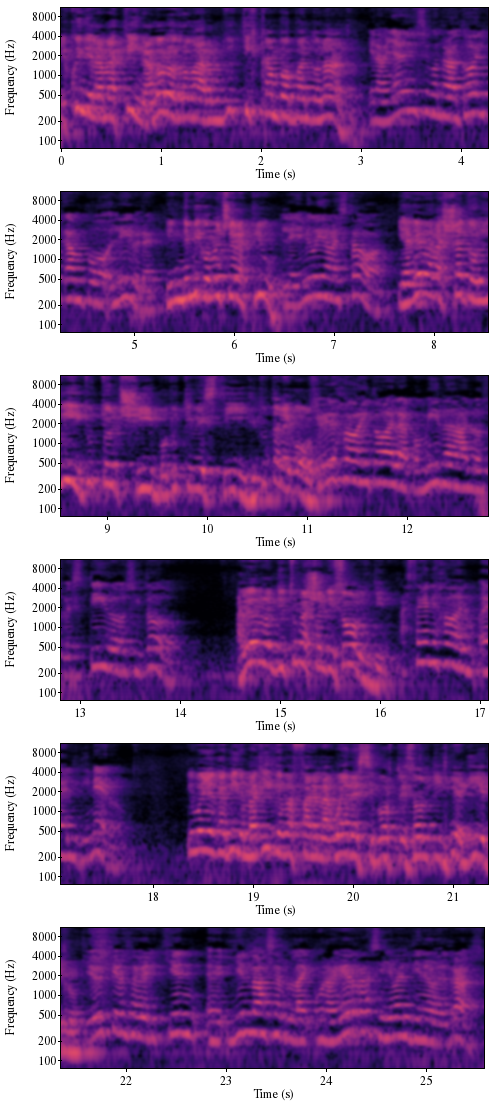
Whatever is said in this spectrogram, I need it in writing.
E quindi la mattina loro trovarono tutto il campo abbandonato. En la mañana ellos encontraron todo el campo libre. Il nemico non c'era più. El enemigo ya no estaba. E aveva lasciato lì tutto il cibo, tutti i vestiti, tutte le Y había cose. dejado ahí toda la comida, los vestidos y todo. Avevano addirittura lasciato i soldi. Hasta habían dejado el, el dinero. Io voglio capire, ma chi che va a fare la guerra e si porta i soldi via dietro? Hoy quiero saber quién, eh, yendo a la- una guerra, se lleva el dinero detrás.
